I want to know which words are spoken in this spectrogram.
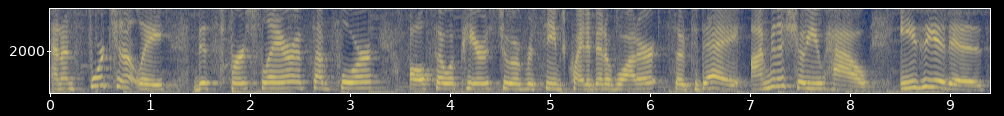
And unfortunately, this first layer of subfloor also appears to have received quite a bit of water. So today, I'm gonna show you how easy it is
